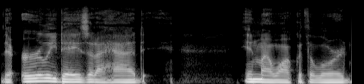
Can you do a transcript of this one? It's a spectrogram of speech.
the early days that I had in my walk with the Lord,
